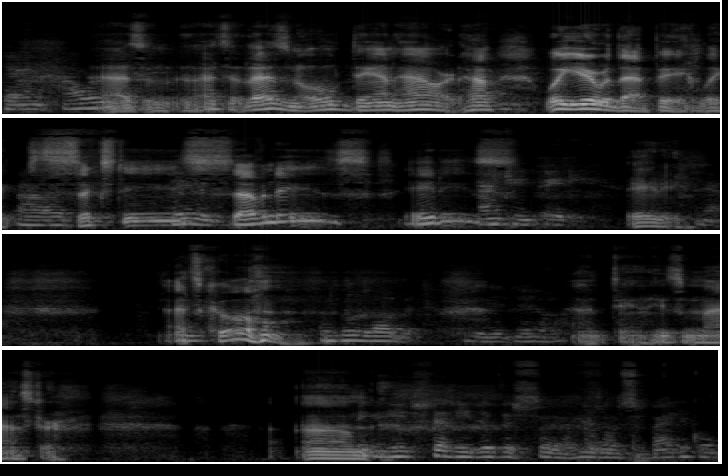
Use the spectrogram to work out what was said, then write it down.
Dan Howard. that's, an, that's, a, that's an old Dan Howard. How? What year would that be? Like Uh, 60s, maybe- 70s, 80s? 1980. 80. Yeah. That's cool. We love it. We do. Oh, damn, he's a master. He, Um, he said he did this, uh, he was on sabbatical.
